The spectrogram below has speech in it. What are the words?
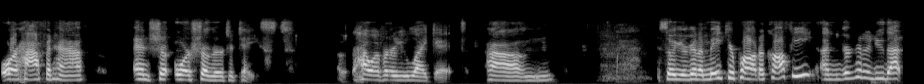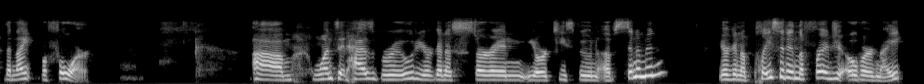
or half and half and sh- or sugar to taste, however you like it. Um, so you're going to make your pot of coffee and you're going to do that the night before. Um, once it has brewed, you're going to stir in your teaspoon of cinnamon. You're going to place it in the fridge overnight.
